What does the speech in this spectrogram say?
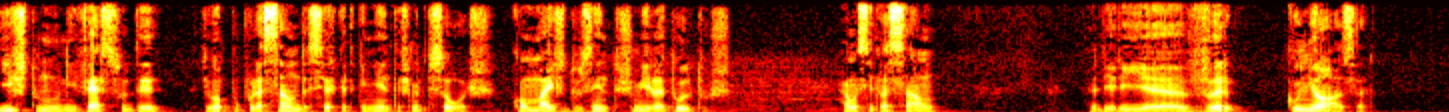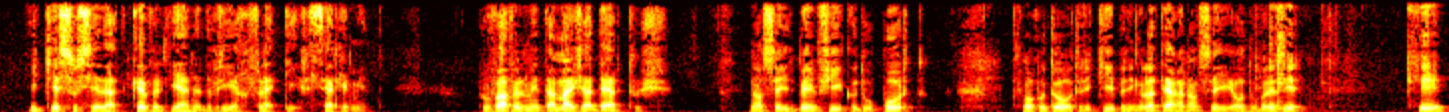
Isto no universo de, de uma população de cerca de 500 mil pessoas com mais de 200 mil adultos. É uma situação, eu diria, vergonhosa e que a sociedade cavardiana deveria refletir seriamente. Provavelmente há mais adeptos, não sei, do Benfica, do Porto, ou de outra equipa de Inglaterra, não sei, ou do Brasil, que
